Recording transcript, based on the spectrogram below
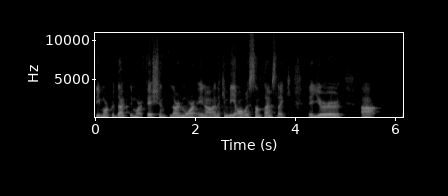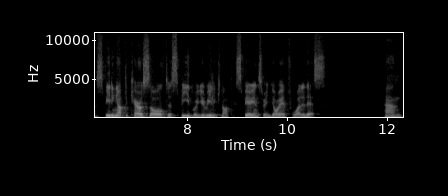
be more productive, more efficient, learn more, you know, and it can be always sometimes like you're uh, speeding up the carousel to a speed where you really cannot experience or enjoy it for what it is. And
